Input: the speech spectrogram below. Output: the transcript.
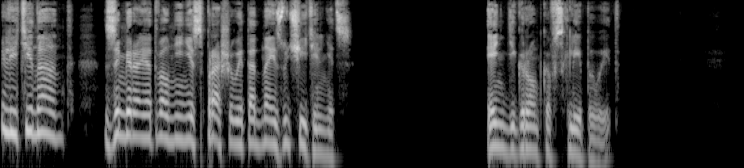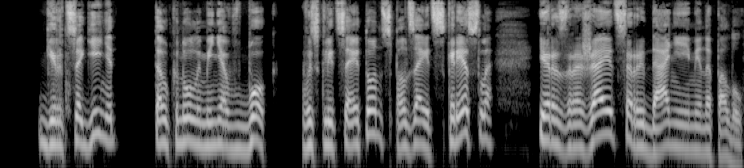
«Лейтенант», — замирая от волнения, спрашивает одна из учительниц. Энди громко всхлипывает. «Герцогиня толкнула меня в бок», — восклицает он, сползает с кресла и разражается рыданиями на полу.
